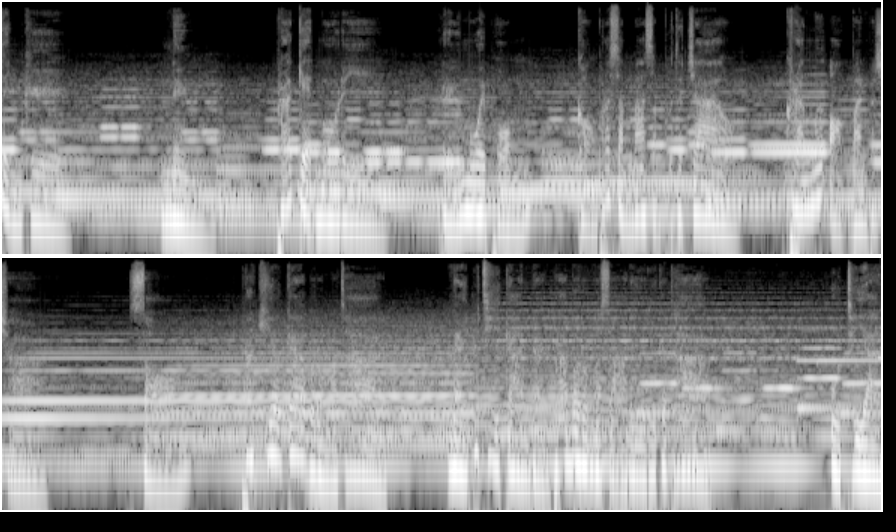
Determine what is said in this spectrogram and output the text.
สิ่งคือ 1. พระเกศโมรี หรือมวยผมของพระสัมมาสัมพุทธเจ้า ครั้งเมื่อออกบรรพชา 2. พระเขี้ยวแก้วบรมธาตุในพิธีการแบ่งพระบรมสารีริกธาตุอุทยาน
